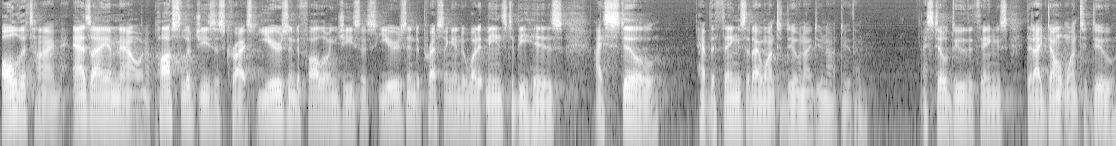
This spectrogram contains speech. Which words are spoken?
all the time, as I am now, an apostle of Jesus Christ, years into following Jesus, years into pressing into what it means to be His, I still have the things that I want to do and I do not do them. I still do the things that I don't want to do.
